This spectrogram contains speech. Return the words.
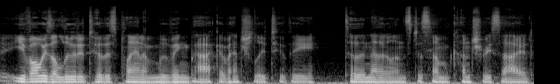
you've always alluded to this plan of moving back eventually to the to the Netherlands to some countryside.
